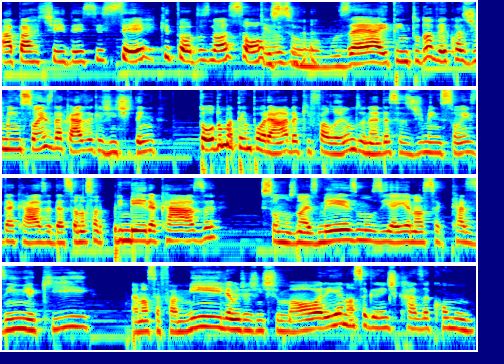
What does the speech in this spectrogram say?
a partir desse ser que todos nós somos. Que somos. É, aí tem tudo a ver com as dimensões da casa que a gente tem toda uma temporada aqui falando, né, dessas dimensões da casa, dessa nossa primeira casa, que somos nós mesmos, e aí a nossa casinha aqui, a nossa família, onde a gente mora, e a nossa grande casa comum.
